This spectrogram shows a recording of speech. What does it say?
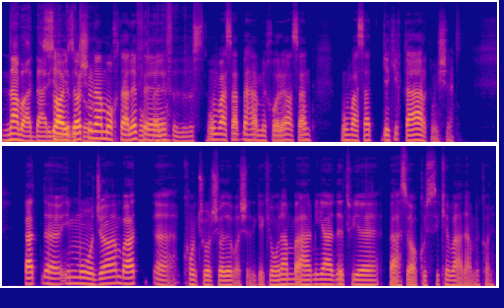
نباید برگرده. سایزاشون هم مختلفه. مختلفه درسته. اون وسط به هم می‌خوره اصلا اون وسط یکی غرق میشه. بعد این موجا هم باید کنترل شده باشه دیگه که اونم برمیگرده توی بحث آکوستیک بعدم می‌کنیم.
